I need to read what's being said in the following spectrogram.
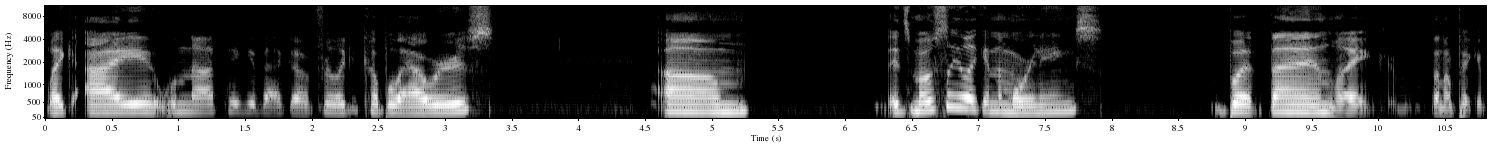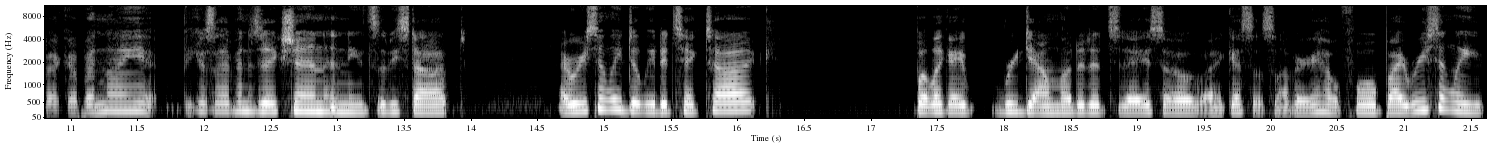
Like I will not pick it back up for like a couple hours. Um it's mostly like in the mornings, but then like then I'll pick it back up at night because I have an addiction and needs to be stopped. I recently deleted TikTok, but like I re-downloaded it today, so I guess that's not very helpful. But I recently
